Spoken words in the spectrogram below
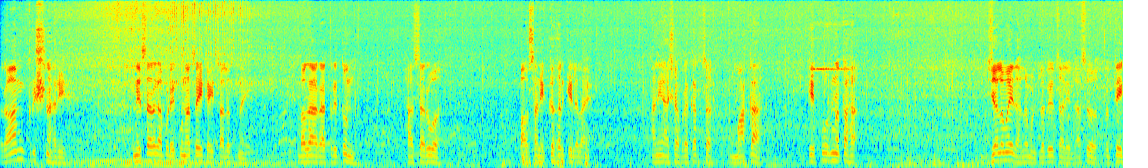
रामकृष्ण हरी. निसर्गापुढे कुणाचंही काही चालत नाही. बघा रात्रीतून हा सर्व पावसाने कहर केलेला आहे. आणि अशा प्रकारचं माका हे पूर्णत जलमय झालं म्हटलं तरी चालेल. असं प्रत्येक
